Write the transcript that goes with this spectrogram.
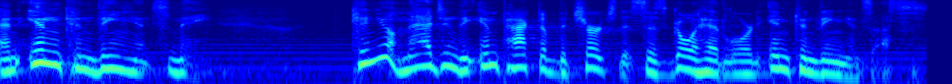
and inconvenience me. Can you imagine the impact of the church that says, Go ahead, Lord, inconvenience us?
